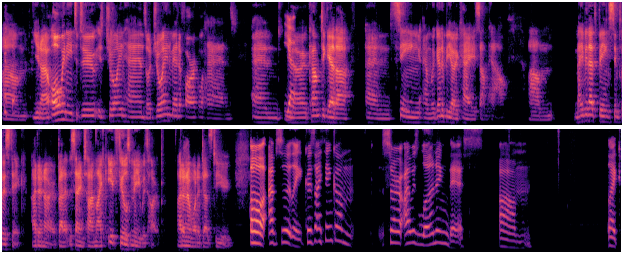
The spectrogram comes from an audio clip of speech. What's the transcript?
um, you know, all we need to do is join hands or join metaphorical hands, and you know, come together and sing, and we're gonna be okay somehow. Um, maybe that's being simplistic. I don't know, but at the same time, like it fills me with hope. I don't know what it does to you. Oh, absolutely. Because I think um, so I was learning this um, like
